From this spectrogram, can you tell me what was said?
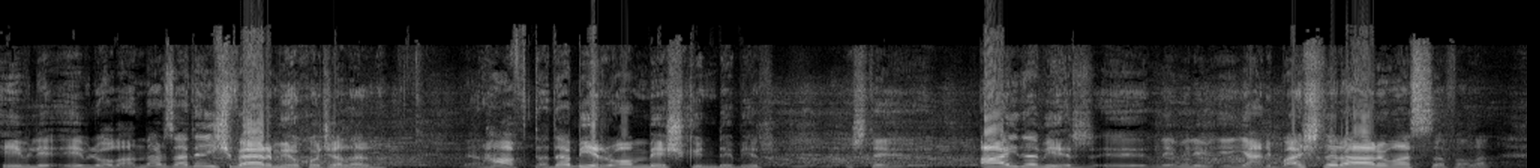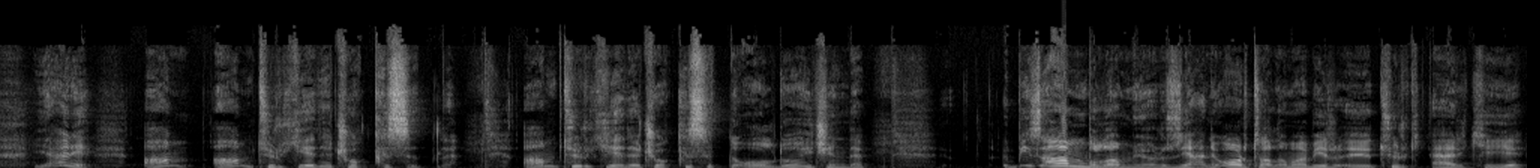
evli evli olanlar zaten hiç vermiyor kocalarını. Yani haftada bir, on beş günde bir. İşte ayda bir e, ne bileyim yani başları ağrımazsa falan. Yani am, am Türkiye'de çok kısıtlı. Am Türkiye'de çok kısıtlı olduğu için de biz am bulamıyoruz. Yani ortalama bir e, Türk erkeği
